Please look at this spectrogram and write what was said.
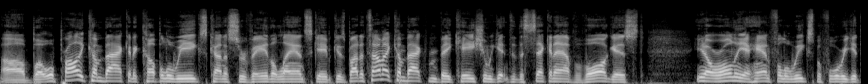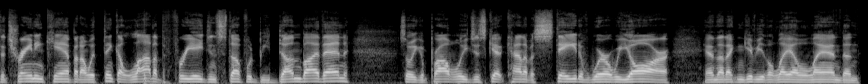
Uh, but we'll probably come back in a couple of weeks, kind of survey the landscape, because by the time I come back from vacation, we get into the second half of August you know, we're only a handful of weeks before we get to training camp, and I would think a lot of the free agent stuff would be done by then so we could probably just get kind of a state of where we are, and then I can give you the lay of the land on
